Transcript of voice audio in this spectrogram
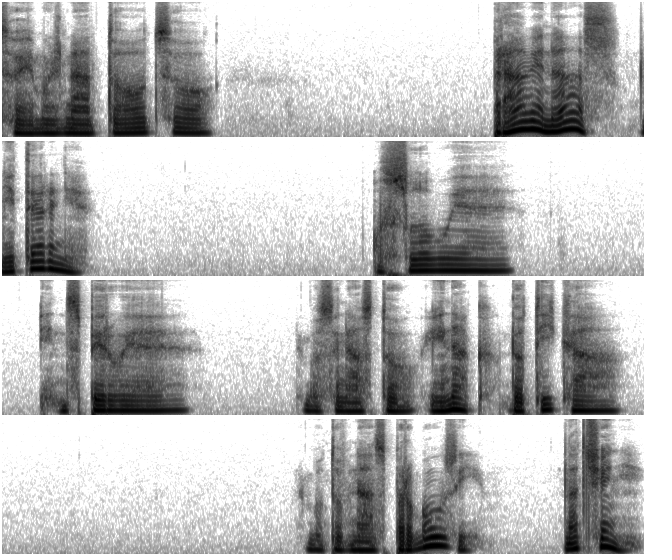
Co je možná to, co právě nás niterně oslovuje, inspiruje, nebo se nás to jinak dotýká, nebo to v nás probouzí nadšení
